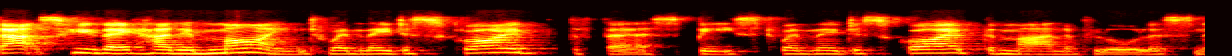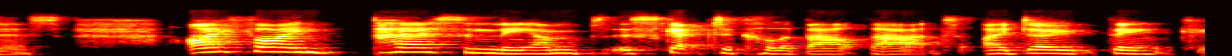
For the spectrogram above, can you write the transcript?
that's who they had in mind when they described the first beast, when they described the man of lawlessness. I find personally, I'm skeptical about that. I don't think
